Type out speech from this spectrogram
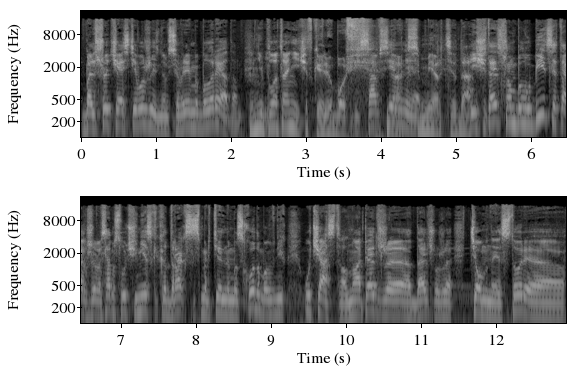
большой части его жизни. Он все время был рядом. Не платоническая любовь. Совсем да, нет. К смерти, да. И считается, что он был убийцей также. Во всяком случае, несколько драк со смертельным исходом он в них участвовал. Но опять же, дальше уже темная история.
